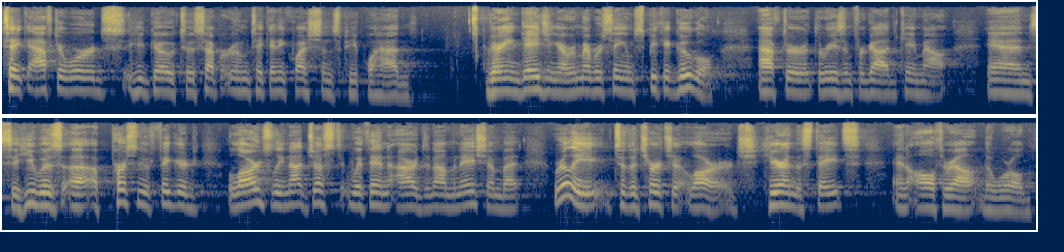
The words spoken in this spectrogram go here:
take afterwards, he'd go to a separate room, take any questions people had. Very engaging. I remember seeing him speak at Google after The Reason for God came out. And so he was a, person who figured largely not just within our denomination, but really to the church at large, here in the States and all throughout the world.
